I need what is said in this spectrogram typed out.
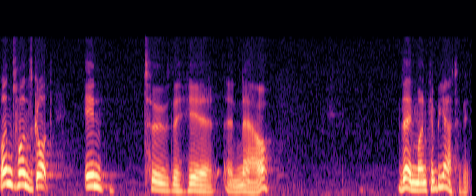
once one's got into the here and now, then one can be out of it.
